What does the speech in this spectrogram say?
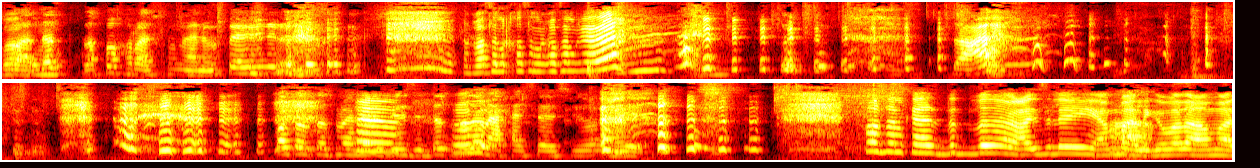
Waa waa umu. dad lafa horaa isku naana ma fahaminin qasal qasal qasal Saca. Qosolkaas ma nabadgeysi dad badanaa xasaasiyoonaya qosalkaas dad badan waxaa isleeyihiin amaa Ah. liga wadaa amaa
